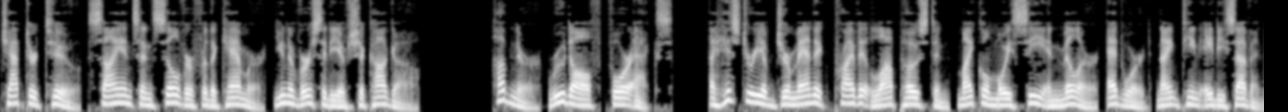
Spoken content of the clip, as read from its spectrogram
Chapter 2, Science and Silver for the Kammer, University of Chicago. Hübner, Rudolf 4x. A History of Germanic Private Law Postan, Michael Moisey and Miller, Edward 1987.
